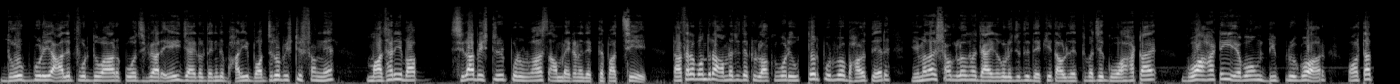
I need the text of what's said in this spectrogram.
ধূপগুড়ি, আলিপুরদুয়ার, কোচবিহার, এই জায়গাগুলোতে কিন্তু ভারী বজ্রবৃষ্টির সঙ্গে মাঝারি বা শিলাবৃষ্টির পূর্বাভাস আমরা এখানে দেখতে পাচ্ছি। তাছাড়া বন্ধুরা, আমরা যদি একটু লক্ষ্য করি, উত্তর পূর্ব ভারতের হিমালয় সংলগ্ন জায়গাগুলো যদি দেখি, তাহলে দেখতে পাচ্ছি গুয়াহাটায়, গুয়াহাটি এবং ডিব্রুগড়, অর্থাৎ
